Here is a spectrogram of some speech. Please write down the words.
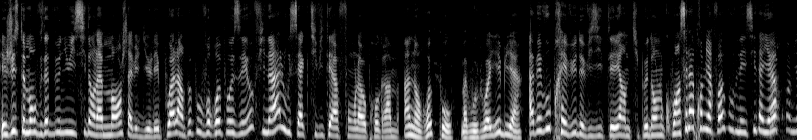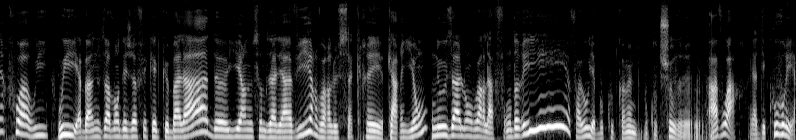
Et justement, vous êtes venu ici dans la Manche à Villedieu-les-Poils un peu pour vous reposer au final ou c'est activité à fond là au programme? Ah non, repos. Bah vous le voyez bien. Avez-vous prévu de visiter un petit peu dans le coin? C'est la première fois que vous venez ici d'ailleurs? Première fois, oui. Oui, ah ben, nous avons déjà fait quelques balades. Euh, Hier, nous sommes allés à Vire voir le sacré carillon. Nous allons voir la fonderie. Enfin, oui, il y a beaucoup de, quand même beaucoup de choses euh, à voir et à découvrir.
